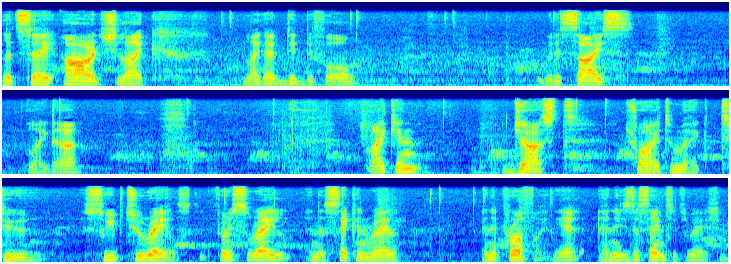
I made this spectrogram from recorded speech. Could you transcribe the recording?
let's say arch like like I did before with a size like that I can just try to make two sweep two rails. The first rail and the second rail and a profile yeah? And it's the same situation.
